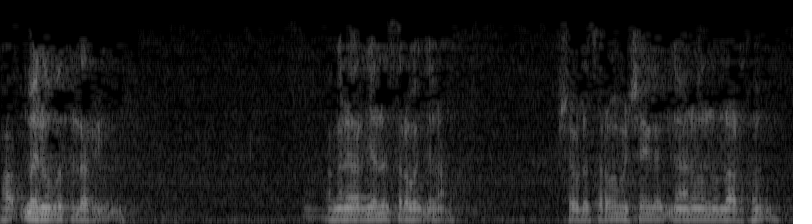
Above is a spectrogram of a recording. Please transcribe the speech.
ആത്മരൂപത്തിൽ അറിയുന്നു അങ്ങനെ അറിഞ്ഞാലും സർവജ്ഞനാണ്. പക്ഷെ അവിടെ സർവവിഷയജ്ഞാനം എന്നുള്ള അർത്ഥം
